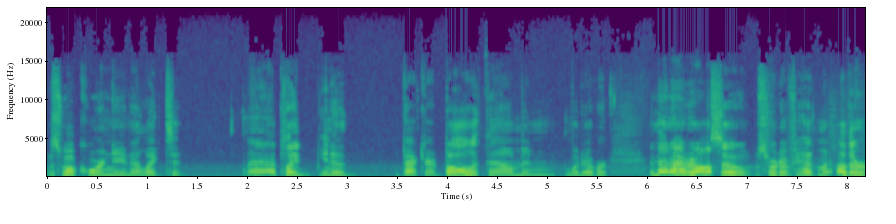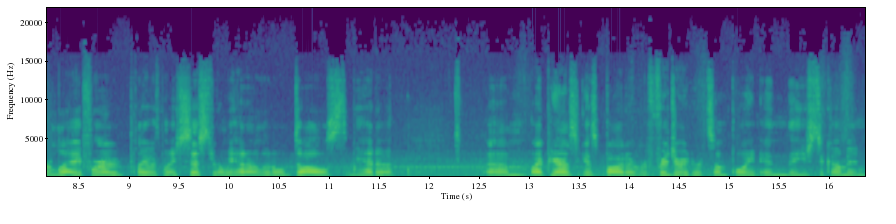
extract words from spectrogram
was well coordinated. I liked to. I played, you know, backyard ball with them and whatever. And then I would also sort of had my other life where I would play with my sister, and we had our little dolls. We had a. Um, my parents, I guess, bought a refrigerator at some point, and they used to come in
